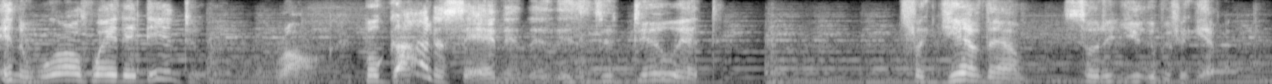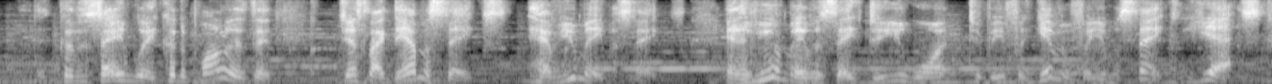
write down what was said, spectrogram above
in the world's way, they did do it wrong. But God is saying is to do it, forgive them so that you can be forgiven. Because the same way, because the point is that just like their mistakes, have you made mistakes? And if you have made mistakes, do you want to be forgiven for your mistakes? Yes.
